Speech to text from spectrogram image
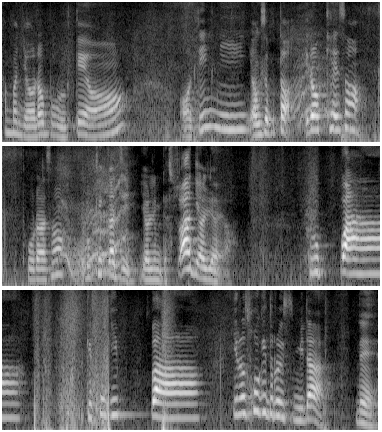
한번 열어볼게요. 어디 있니? 여기서부터 이렇게 해서 돌아서 이렇게까지 열립니다. 싹 열려요. 그리고 빡 이렇게 속이 빡 이런 속이 들어 있습니다. 네.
